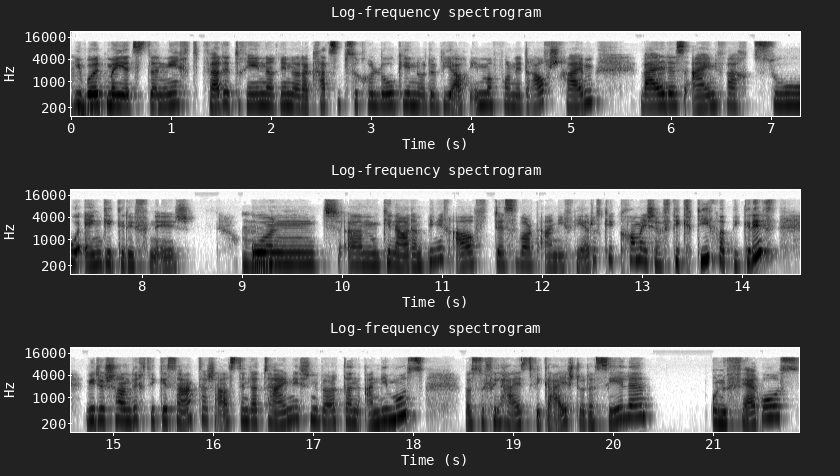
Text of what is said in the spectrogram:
ich Mhm. wollte mir jetzt da nicht Pferdetrainerin oder Katzenpsychologin oder wie auch immer vorne draufschreiben, weil das einfach zu eng gegriffen ist. Mhm. Und ähm, genau, dann bin ich auf das Wort Aniferus gekommen. Ist ein fiktiver Begriff, wie du schon richtig gesagt hast, aus den lateinischen Wörtern animus, was so viel heißt wie Geist oder Seele, und ferus,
